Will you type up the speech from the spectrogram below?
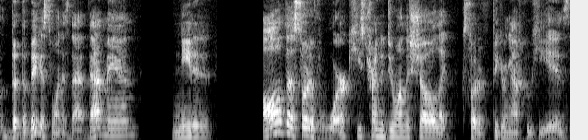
The the biggest one is that that man needed all the sort of work he's trying to do on the show, like sort of figuring out who he is.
